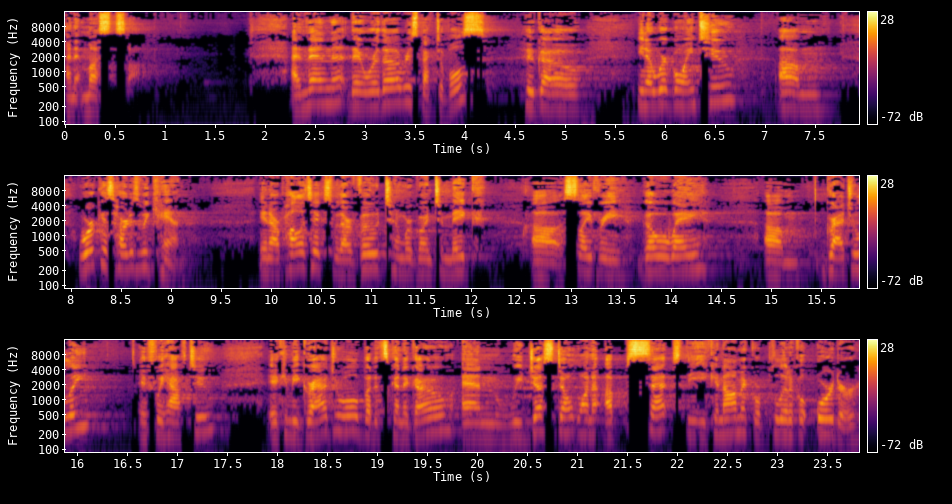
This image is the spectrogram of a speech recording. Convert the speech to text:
and it must stop. And then there were the respectables who go, you know, we're going to um, work as hard as we can in our politics with our vote, and we're going to make uh, slavery go away um, gradually if we have to. It can be gradual, but it's going to go, and we just don't want to upset the economic or political order.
